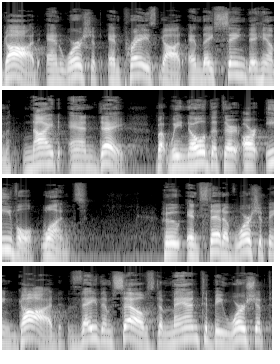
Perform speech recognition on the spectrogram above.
God and worship and praise God, and they sing to Him night and day. But we know that there are evil ones who, instead of worshiping God, they themselves demand to be worshiped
